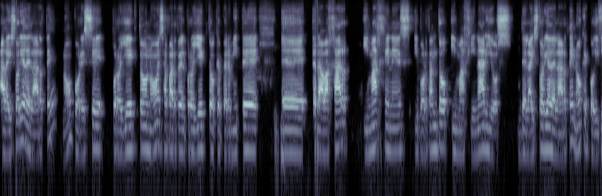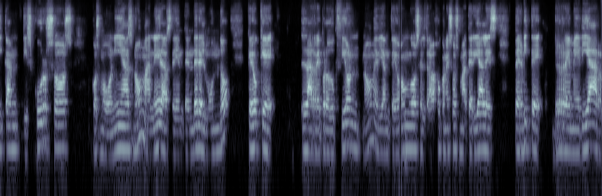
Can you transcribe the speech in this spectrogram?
a la historia del arte, ¿no? por ese proyecto, ¿no? esa parte del proyecto que permite eh, trabajar imágenes y, por tanto, imaginarios de la historia del arte, ¿no? que codifican discursos, cosmogonías, ¿no? maneras de entender el mundo. Creo que la reproducción ¿no? mediante hongos, el trabajo con esos materiales permite remediar,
